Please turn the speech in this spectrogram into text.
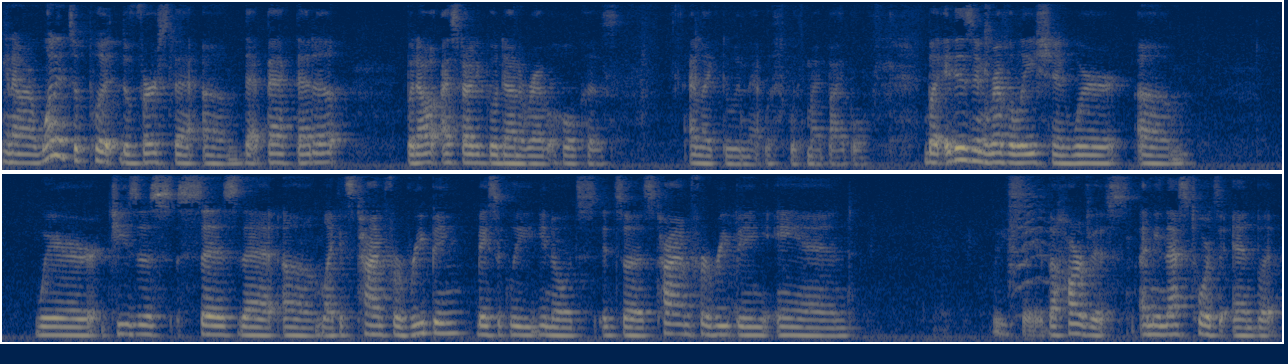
And I wanted to put the verse that um, that backed that up, but I, I started to go down a rabbit hole because I like doing that with with my Bible. But it is in Revelation where um, where Jesus says that um, like it's time for reaping. Basically, you know, it's it's uh, it's time for reaping and what do you say the harvest. I mean, that's towards the end, but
